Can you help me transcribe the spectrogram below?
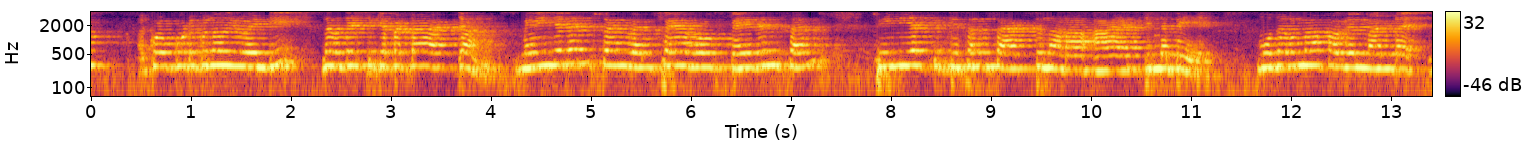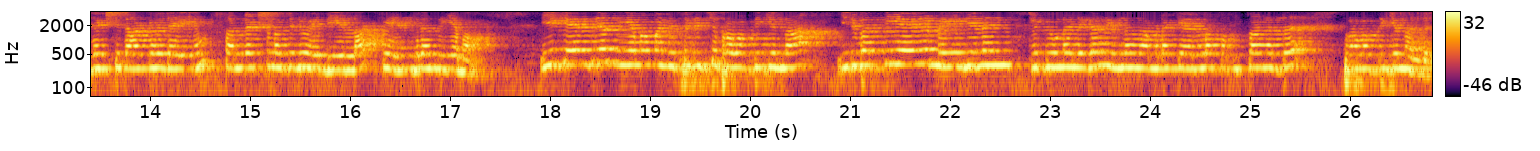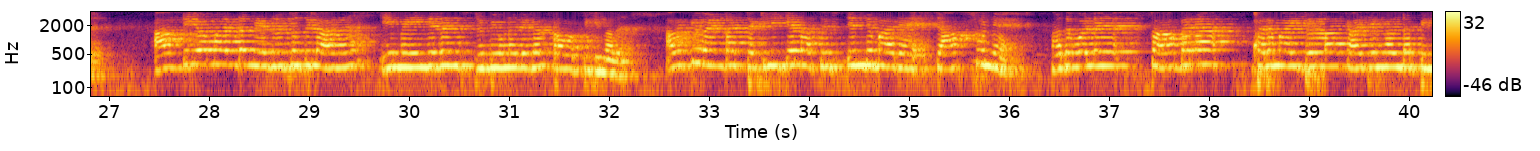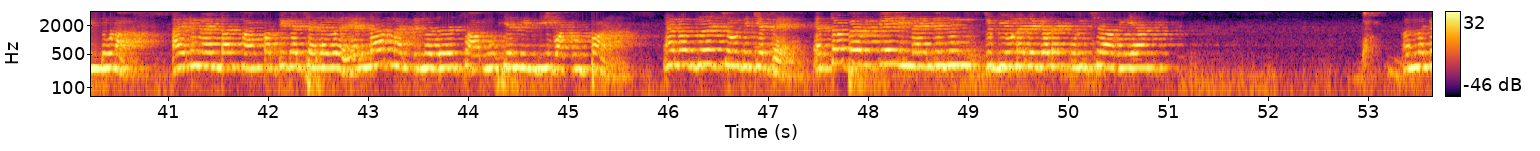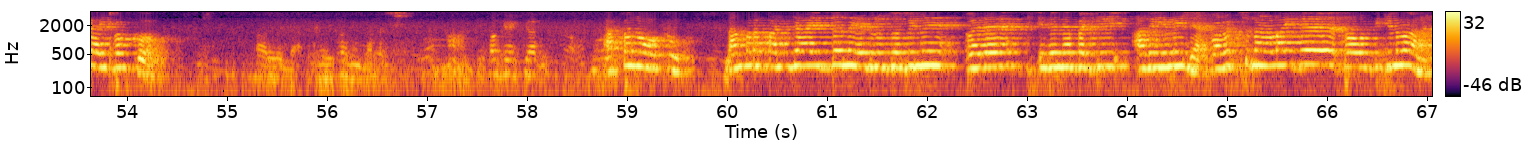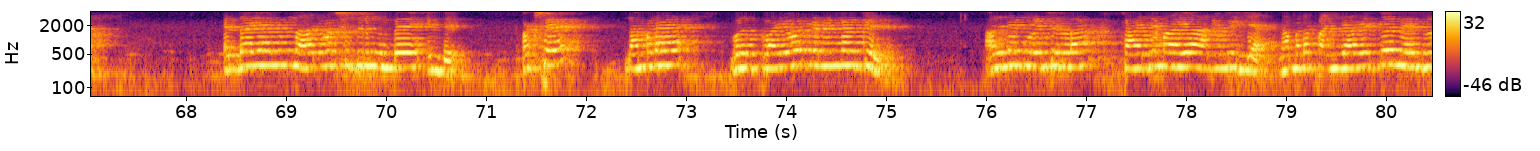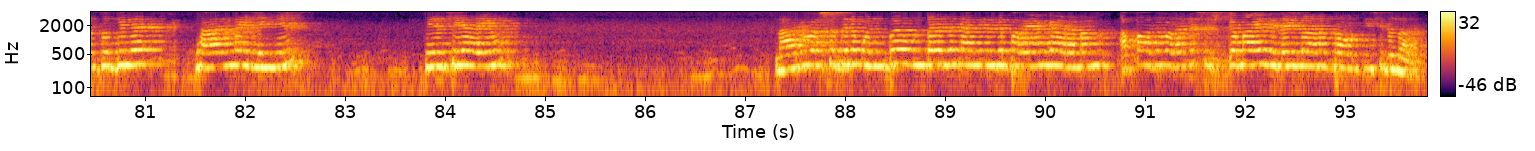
കൊടുക്കുന്നതിന് വേണ്ടി നിർദ്ദേശിക്കപ്പെട്ട ആക്റ്റാണ് maintenance and welfare of parents and senior citizens act എന്നാണ് ആ ആക്ടിന്റെ പേര്. മുതിർന്ന പൗരന്മാരുടെ രക്ഷിതാക്കളുടെയും സംരക്ഷണത്തിനു വേണ്ടിയുള്ള കേന്ദ്ര നിയമം. ഈ കേന്ദ്ര നിയമം അനുസരിച്ച് പ്രവർത്തിക്കുന്ന ഇരുപത്തിയേഴ് മെയിന്റനൻസ് ട്രിബ്യൂണലുകൾ ഇന്ന് നമ്മുടെ കേരള സംസ്ഥാനത്ത് പ്രവർത്തിക്കുന്നുണ്ട്. ആർ ഡി ഒമാരുടെ നേതൃത്വത്തിലാണ് ഈ മെയിന്റനൻസ് ട്രിബ്യൂണലുകൾ പ്രവർത്തിക്കുന്നത്. അവയ്ക്ക് വേണ്ട ടെക്നിക്കൽ അസിസ്റ്റന്റുമാരെ സ്റ്റാഫിനെ അതുപോലെ സ്ഥാപനപരമായിട്ടുള്ള കാര്യങ്ങളുടെ പിന്തുണ അതിനു വേണ്ട സാമ്പത്തിക ചെലവ് എല്ലാം നൽകുന്നത് സാമൂഹ്യനീതി വകുപ്പാണ്. ഞാനൊന്ന് ചോദിക്കട്ടെ എത്ര പേർക്ക് ഈ മെയിന്റനൻസ് ട്രിബ്യൂണലുകളെ കുറിച്ച് അറിയാം? ഒന്ന് കൈപ്പൊക്കോ അപ്പൊ നോക്കൂ നമ്മുടെ പഞ്ചായത്ത് നേതൃത്വത്തിന് വരെ ഇതിനെ പറ്റി അറിയണില്ല. കുറച്ച് നാളായിട്ട് പ്രവർത്തിക്കുന്നതാണ്. എന്തായാലും നാല് വർഷത്തിന് മുമ്പേ ഉണ്ട്. പക്ഷേ നമ്മുടെ വയോജനങ്ങൾക്ക് അതിനെക്കുറിച്ചുള്ള കാര്യമായ അറിവില്ല. നമ്മുടെ പഞ്ചായത്ത് നേതൃത്വത്തിന് ധാരണയില്ലെങ്കിൽ തീർച്ചയായും നാല് വർഷത്തിന് മുൻപ് ഉണ്ട് എന്ന് ഞാൻ ഇതിന് പറയാൻ കാരണം അപ്പൊ അത് വളരെ ശുഷ്കമായ നിലയിലാണ് പ്രവർത്തിച്ചിരുന്നത്.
